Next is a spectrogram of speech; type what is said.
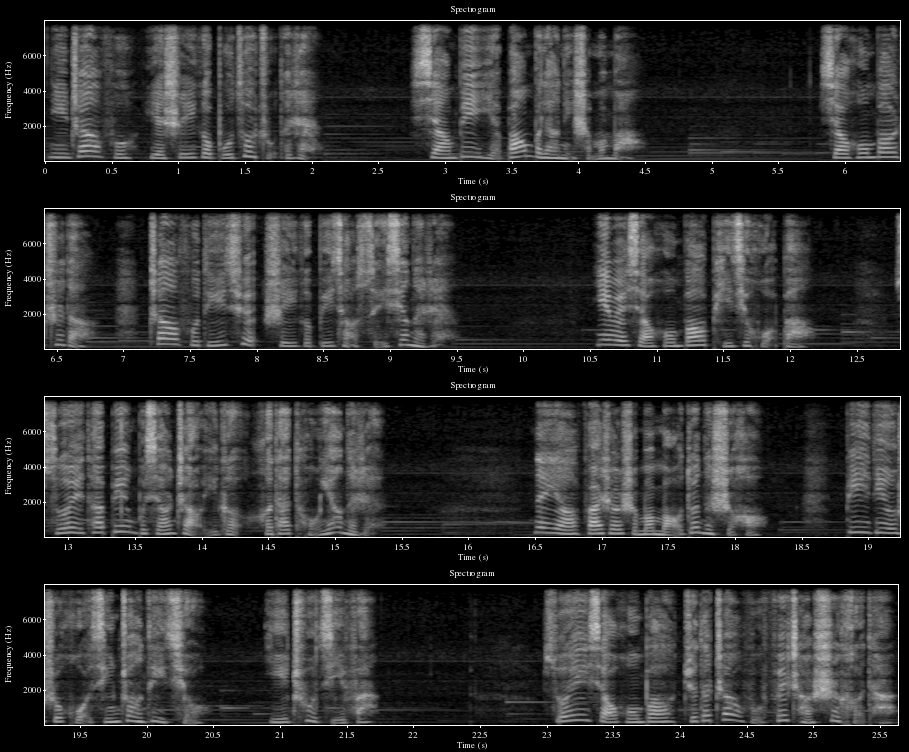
你丈夫也是一个不做主的人，想必也帮不了你什么忙。小红包知道丈夫的确是一个比较随性的人，因为小红包脾气火爆，所以她并不想找一个和她同样的人。那样发生什么矛盾的时候，必定是火星撞地球，一触即发。所以，小红包觉得丈夫非常适合她。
